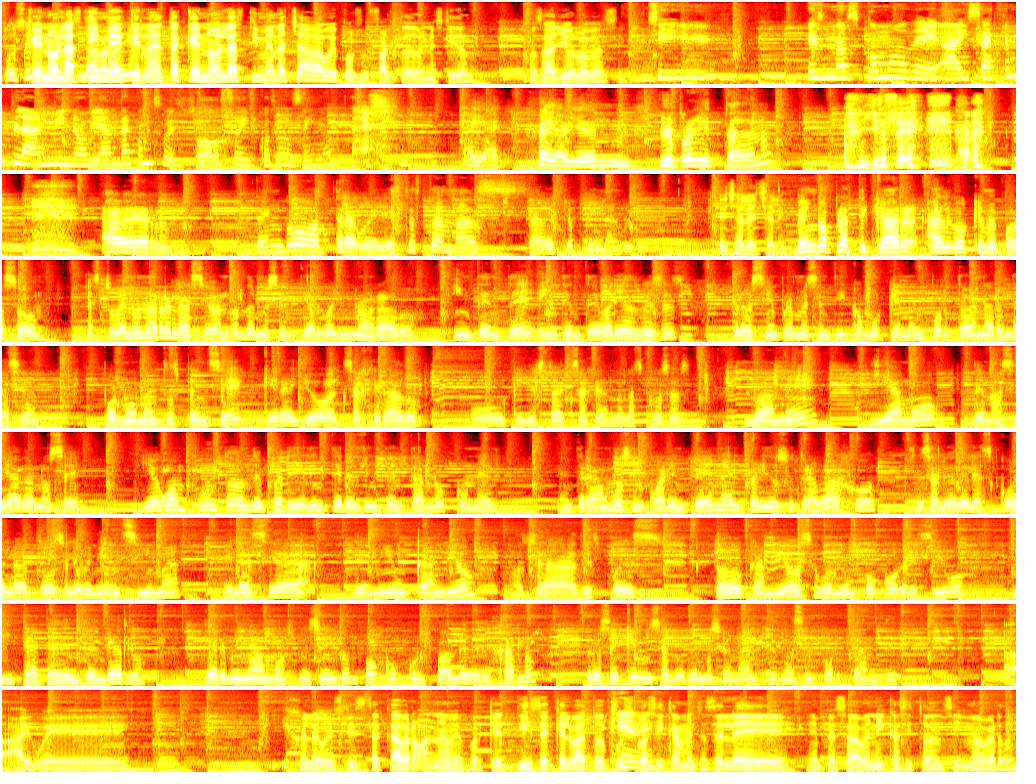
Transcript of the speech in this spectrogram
Pues sí, que no la lastime, verdad, que la neta que no lastime a la chava, güey, por su falta de honestidad. O sea, yo lo veo así. Sí. Es más como de, ay, saquen plan, mi novia anda con su esposo y cosas así, ¿no? Ay, ay, bien, bien proyectada, ¿no? ya sé. A ver, tengo otra, güey. Esta está más. A ver qué opinan, güey. Échale, échale. Vengo a platicar algo que me pasó. Estuve en una relación donde me sentí algo ignorado. Intenté e intenté varias veces, pero siempre me sentí como que no importaba en la relación. Por momentos pensé que era yo exagerado o que yo estaba exagerando las cosas. Lo amé y amo demasiado, no sé. Llego a un punto donde perdí el interés de intentarlo con él. Entrábamos en cuarentena, él perdió su trabajo, se salió de la escuela, todo se le venía encima. Él hacía de mí un cambio, o sea, después todo cambió, se volvió un poco agresivo y traté de entenderlo. Terminamos, me siento un poco culpable de dejarlo, pero sé que mi salud emocional es más importante. Ay, güey. Híjole, güey, es que sí está cabrona, güey, porque dice que el vato, ¿Qué, pues güey? básicamente se le empezaba a venir casi todo encima, ¿verdad?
